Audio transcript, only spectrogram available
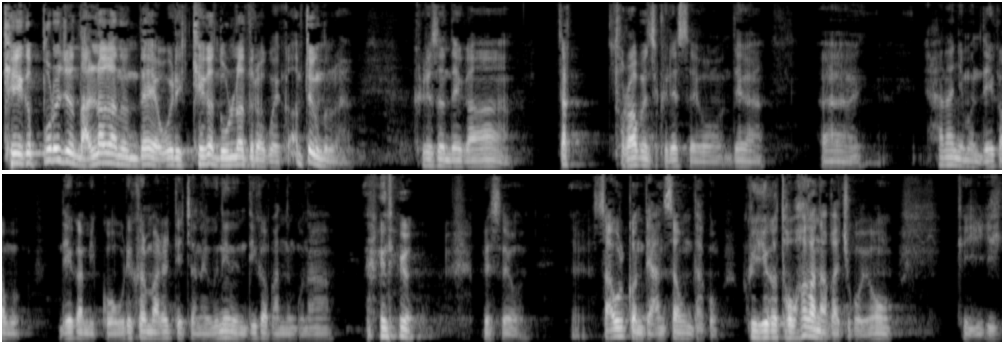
걔가 부러져 날아가는데 오히려 걔가 놀라더라고요. 깜짝 놀라요. 그래서 내가 딱 돌아보면서 그랬어요. 내가 아, 하나님은 내가 뭐 내가 믿고 우리 그걸 말할 때 있잖아요. 은혜는 네가 받는구나. 내가 그랬어요. 싸울 건데 안 싸운다고. 그 얘가 더 화가 나가지고요. 이,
